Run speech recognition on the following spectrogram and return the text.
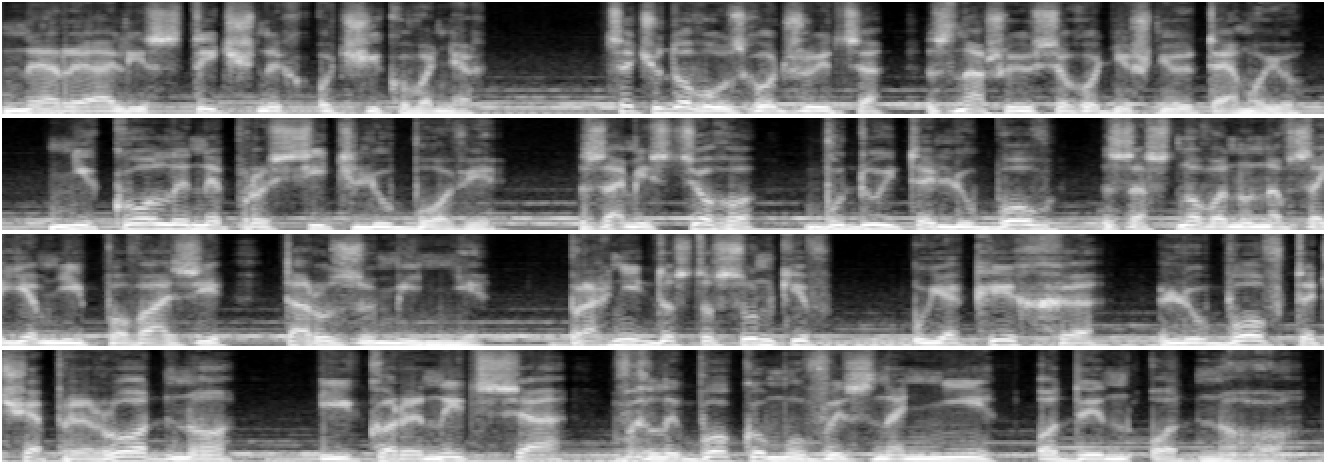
нереалістичних очікуваннях. Це чудово узгоджується з нашою сьогоднішньою темою. Ніколи не просіть любові. Замість цього будуйте любов, засновану на взаємній повазі та розумінні. Прагніть до стосунків, у яких е, любов тече природно і корениться в глибокому визнанні один одного.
